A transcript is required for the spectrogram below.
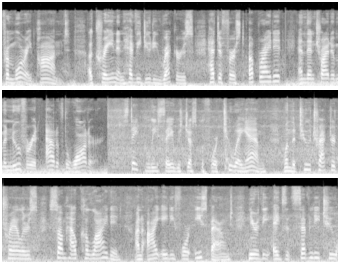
from Morey Pond. A crane and heavy-duty wreckers had to first upright it and then try to maneuver it out of the water. State police say it was just before 2 a.m. when the two tractor trailers somehow collided on I-84 eastbound near the exit 72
